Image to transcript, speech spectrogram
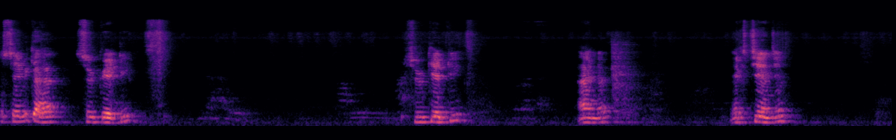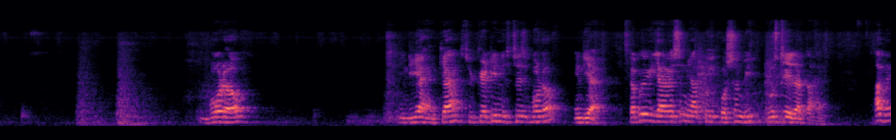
तो सेबी क्या है? Security security and exchange board of India है। क्या? Security exchange board of India कभी एग्जामिनेशन में आपको ये क्वेश्चन भी पूछ लिया जाता है। अब है,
